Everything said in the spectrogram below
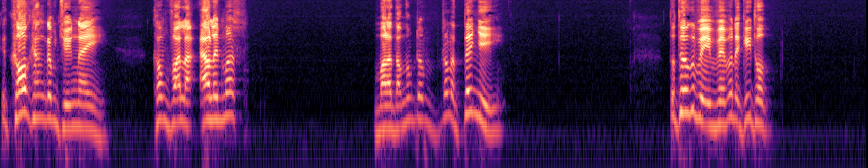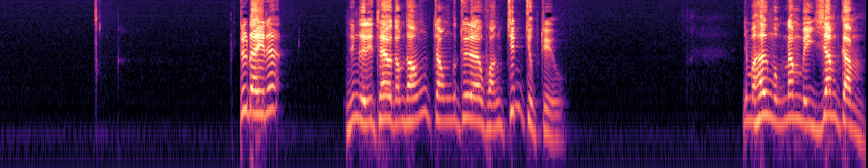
cái khó khăn trong chuyện này không phải là Elon Musk, mà là Tổng thống Trump rất là tế nhị. Tôi thưa quý vị về vấn đề kỹ thuật. Trước đây đó, những người đi theo Tổng thống trong Twitter khoảng 90 triệu. Nhưng mà hơn một năm bị giam cầm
